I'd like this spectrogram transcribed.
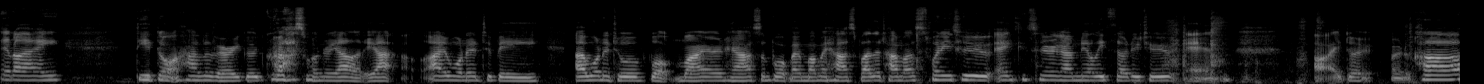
and I did not have a very good grasp on reality. I I wanted to be I wanted to have bought my own house and bought my mum a house by the time I was 22 and considering I'm nearly 32 and I don't own a car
